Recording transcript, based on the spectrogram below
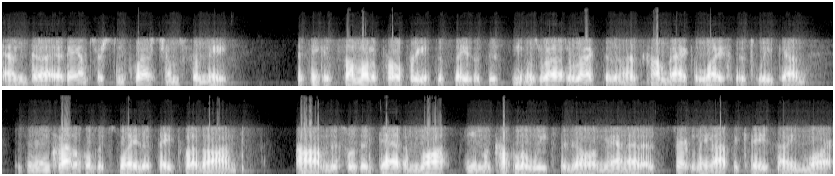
and uh, it answers some questions for me. I think it's somewhat appropriate to say that this team is resurrected and has come back to life this weekend. It's an incredible display that they put on. Um, this was a dead and lost team a couple of weeks ago, and man, that is certainly not the case anymore.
